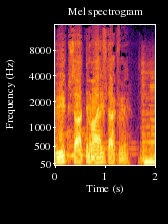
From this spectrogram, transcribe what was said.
Büyük Saatli Marif Takvimi Going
